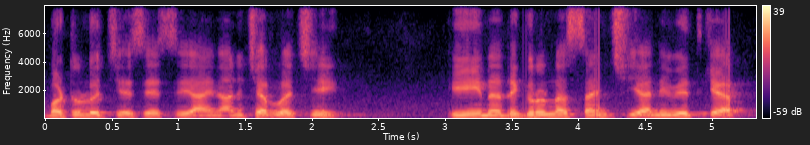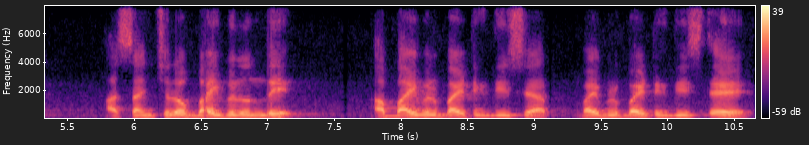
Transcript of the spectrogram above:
భటులు వచ్చేసేసి ఆయన అనుచరులు వచ్చి ఈయన దగ్గరున్న సంచి అని వెతికారు. ఆ సంచిలో బైబిల్ ఉంది. ఆ బైబిల్ బయటికి తీశారు. బైబిల్ బయటికి తీస్తే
